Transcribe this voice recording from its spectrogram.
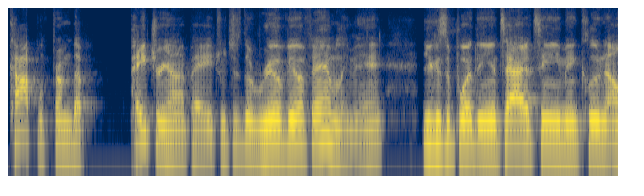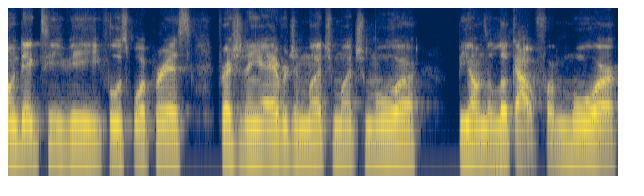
cop from the Patreon page, which is the real Realville family, man. You can support the entire team, including On Deck TV, Full Sport Press, Fresher Than Your Average, and much, much more. Be on the lookout for more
